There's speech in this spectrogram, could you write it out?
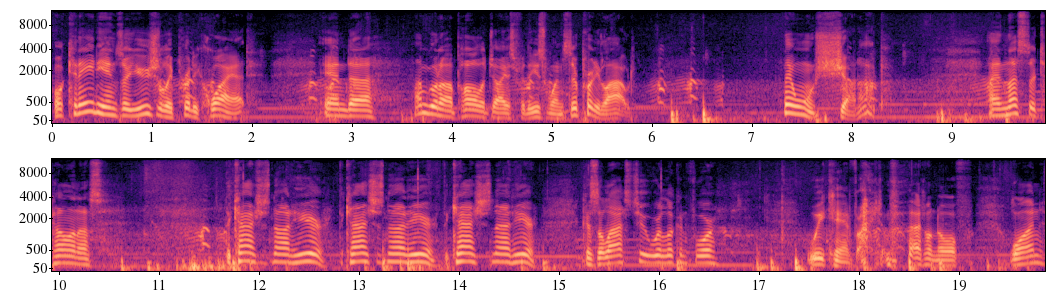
Well, Canadians are usually pretty quiet, and uh, I'm going to apologize for these ones. They're pretty loud. They won't shut up. Unless they're telling us, the cache is not here, cache is not here, the cache is not here. Because the last two we're looking for, we can't find them. I don't know if one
